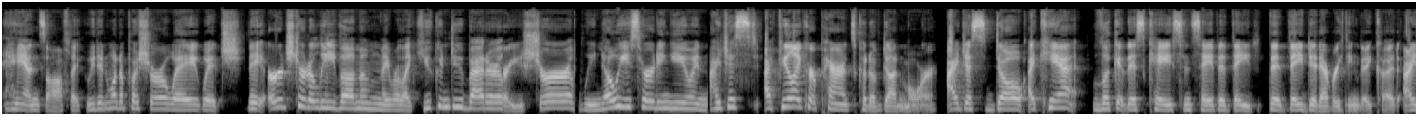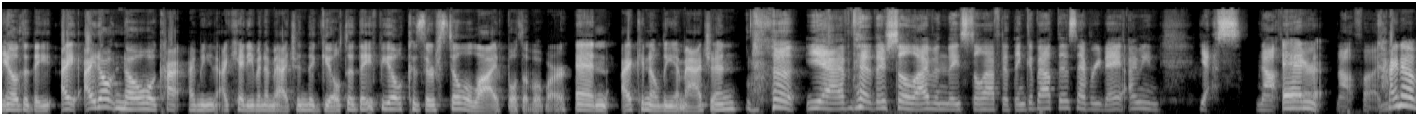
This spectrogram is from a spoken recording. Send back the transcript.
hands off. Like, we didn't want to push her away, which they urged her to leave him. And they were like, you can do better. Are you sure? We know he's hurting you. And I just, I feel like her parents could have done more. I just don't, I can't look at this case and say that they, that they did everything they could. I know that they, I, I don't know what kind, I mean, I can't even imagine the guilt that they feel because they're still alive. Both of them are. And I can only imagine yeah, they're- they're still alive and they still have to think about this every day. I mean, yes, not fair, And not fun. kind of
